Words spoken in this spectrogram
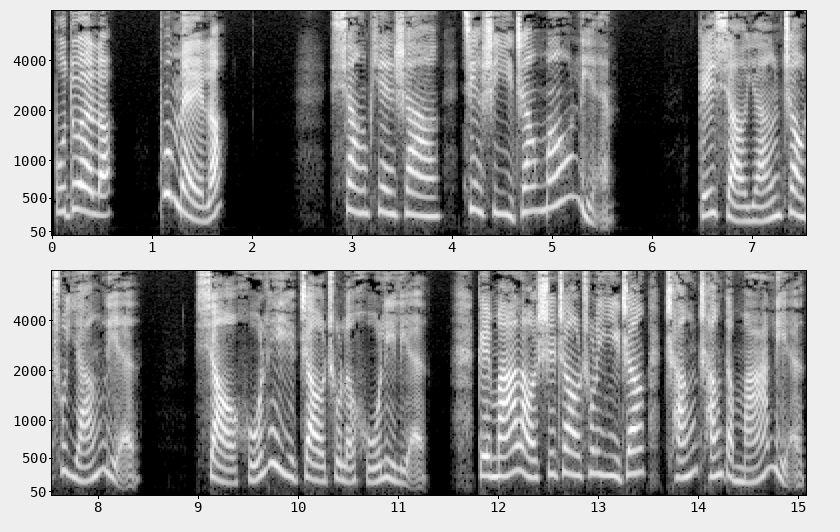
不对了，不美了。相片上竟是一张猫脸，给小羊照出羊脸，小狐狸照出了狐狸脸，给马老师照出了一张长长的马脸。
